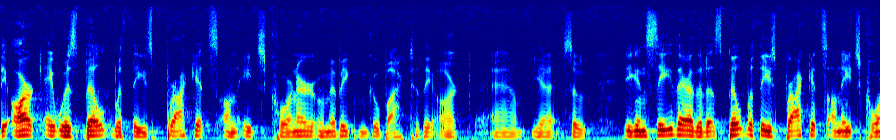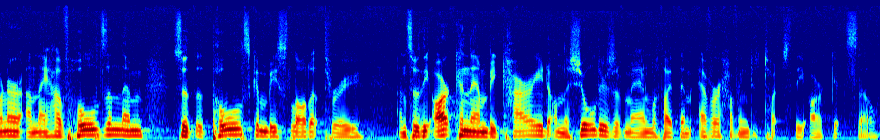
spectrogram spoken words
The ark, it was built with these brackets on each corner, or maybe you can go back to the ark. Um, yeah, so you can see there that it's built with these brackets on each corner, and they have holes in them so that the poles can be slotted through. And so the ark can then be carried on the shoulders of men without them ever having to touch the ark itself.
